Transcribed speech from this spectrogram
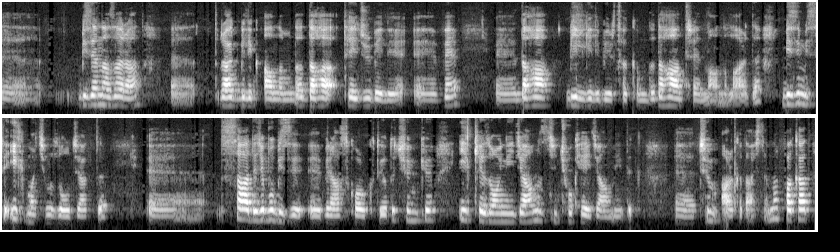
e, bize nazaran e, rugbylik anlamında daha tecrübeli e, ve daha bilgili bir takımdı, daha antrenmanlılardı. Bizim ise ilk maçımız olacaktı. E, sadece bu bizi e, biraz korkutuyordu çünkü ilk kez oynayacağımız için çok heyecanlıydık tüm arkadaşlarımla. Fakat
